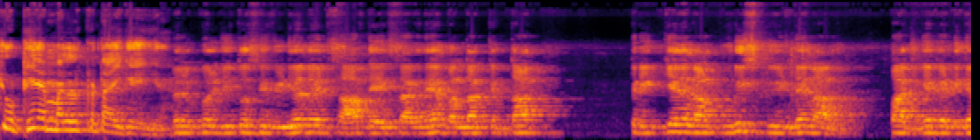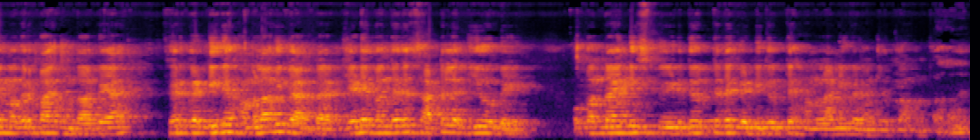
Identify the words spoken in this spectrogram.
ਝੂਠੀ ਐਮਐਲ ਕਟਾਈ ਗਈ ਹੈ। ਬਿਲਕੁਲ ਜੀ ਤੁਸੀਂ ਵੀਡੀਓ ਦੇ ਵਿੱਚ ਸਾਫ਼ ਦੇਖ ਸਕਦੇ ਆ ਬੰਦਾ ਕਿੱਦਾਂ ਤਰੀਕੇ ਦੇ ਨਾਲ ਪੂਰੀ ਸਪੀਡ ਦੇ ਨਾਲ ਭੱਜ ਕੇ ਗੱਡੀ ਦੇ ਮਗਰ ਭੱਜ ਹੁੰਦਾ ਪਿਆ ਫਿਰ ਗੱਡੀ ਤੇ ਹਮਲਾ ਵੀ ਕਰਦਾ ਹੈ। ਜਿਹੜੇ ਬੰਦੇ ਤੇ ਸੱਟ ਲੱਗੀ ਹੋਵੇ ਉਹ ਬੰਦਾ ਇੰਨੀ ਸਪੀਡ ਦੇ ਉੱਤੇ ਤੇ ਗੱਡੀ ਦੇ ਉੱਤੇ ਹਮਲਾ ਨਹੀਂ ਕਰਨ ਜੋਗਾ ਹੁੰਦਾ।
